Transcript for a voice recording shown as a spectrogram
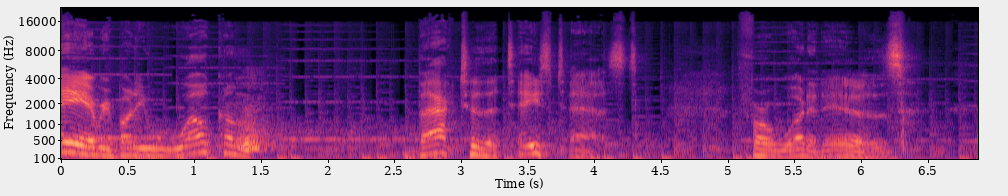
Hey, everybody, welcome back to the taste test for what it is.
